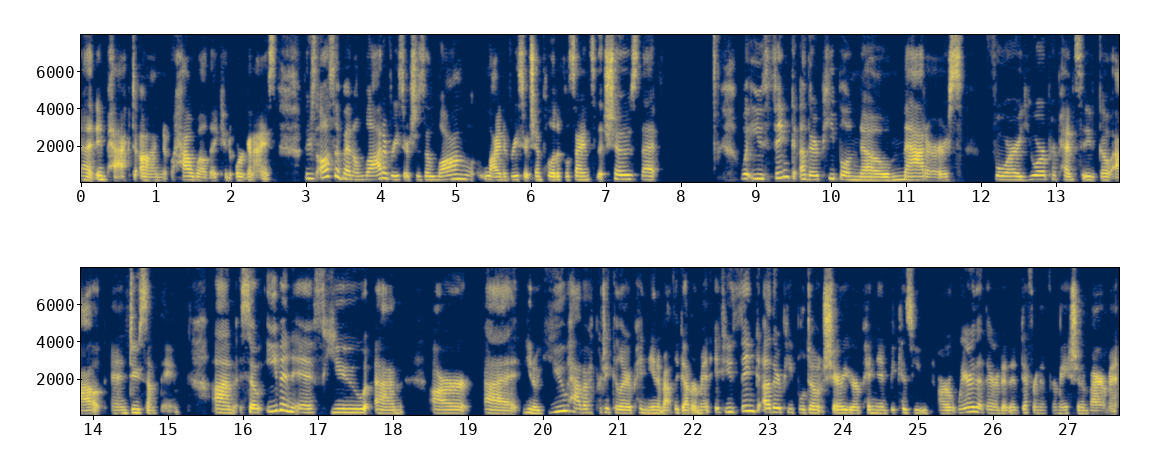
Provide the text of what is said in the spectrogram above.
uh, impact on how well they could organize. There's also been a lot of research, there's a long line of research in political science that shows that what you think other people know matters for your propensity to go out and do something. Um, so even if you um, are uh, you know you have a particular opinion about the government if you think other people don't share your opinion because you are aware that they're in a different information environment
